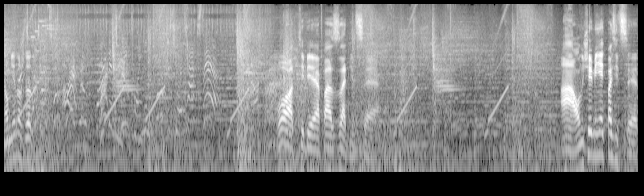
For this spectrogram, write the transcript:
но мне нужно... Вот тебе по заднице. А, он еще и меняет позиции.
